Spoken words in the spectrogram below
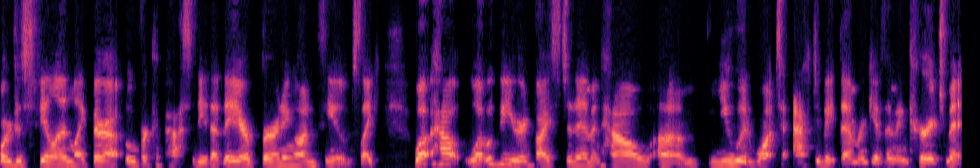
or just feeling like they're at overcapacity that they are burning on fumes like what how what would be your advice to them and how um, you would want to activate them or give them encouragement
